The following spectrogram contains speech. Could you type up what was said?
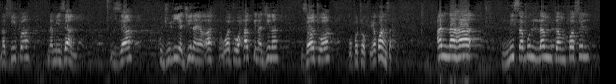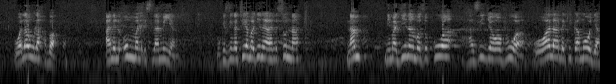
na sifa na mizani za kujulia jina ya watu wa haki na jina za watu wa upotofu. Ya kwanza annaha nisabun lam tanfasil walau lahdha anil umma alislamia ukizingatia majina ya ahli sunna nam ni majina ambazo kuwa hazijawavua wala dakika moja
